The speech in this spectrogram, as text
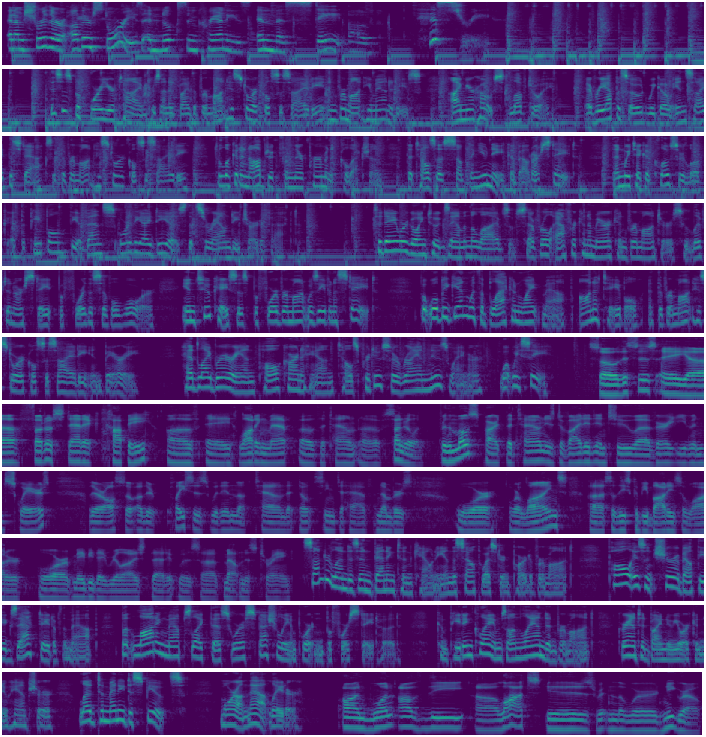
And I'm sure there are other stories and nooks and crannies in this state of history. This is Before Your Time, presented by the Vermont Historical Society and Vermont Humanities. I'm your host, Lovejoy. Every episode, we go inside the stacks at the Vermont Historical Society to look at an object from their permanent collection that tells us something unique about our state. Then we take a closer look at the people, the events, or the ideas that surround each artifact. Today, we're going to examine the lives of several African American Vermonters who lived in our state before the Civil War, in two cases before Vermont was even a state. But we'll begin with a black and white map on a table at the Vermont Historical Society in Barre. Head librarian Paul Carnahan tells producer Ryan Newswanger what we see. So, this is a uh, photostatic copy of a lotting map of the town of Sunderland. For the most part, the town is divided into uh, very even squares. There are also other places within the town that don't seem to have numbers or or lines. Uh, so these could be bodies of water, or maybe they realized that it was uh, mountainous terrain. Sunderland is in Bennington County in the southwestern part of Vermont. Paul isn't sure about the exact date of the map, but lotting maps like this were especially important before statehood. Competing claims on land in Vermont, granted by New York and New Hampshire, led to many disputes. More on that later. On one of the uh, lots is written the word Negro.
